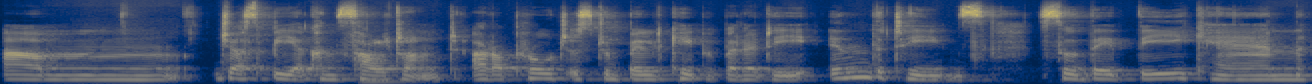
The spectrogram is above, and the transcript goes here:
um, just be a consultant. Our approach is to build capability in the teams so that they can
